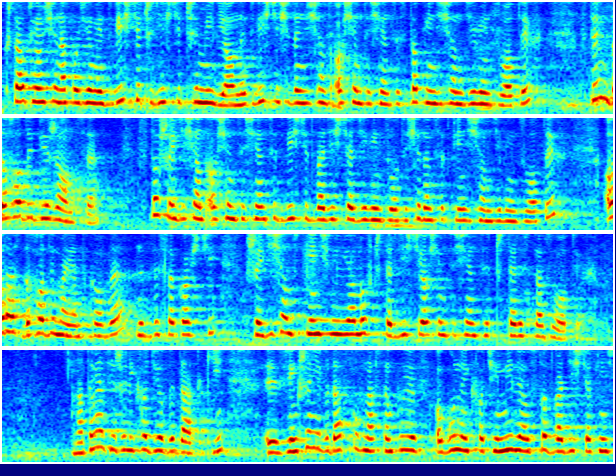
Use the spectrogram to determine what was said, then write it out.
kształtują się na poziomie 233 miliony 278 159 zł, w tym dochody bieżące 168 229 zł 759 zł oraz dochody majątkowe w wysokości 65 milionów 48 400 zł. Natomiast jeżeli chodzi o wydatki, y, zwiększenie wydatków następuje w ogólnej kwocie 1 125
